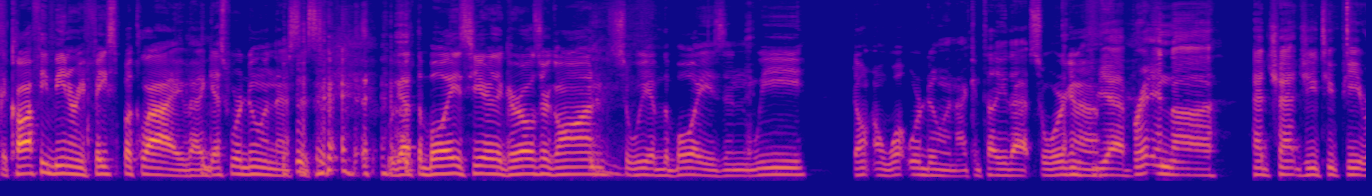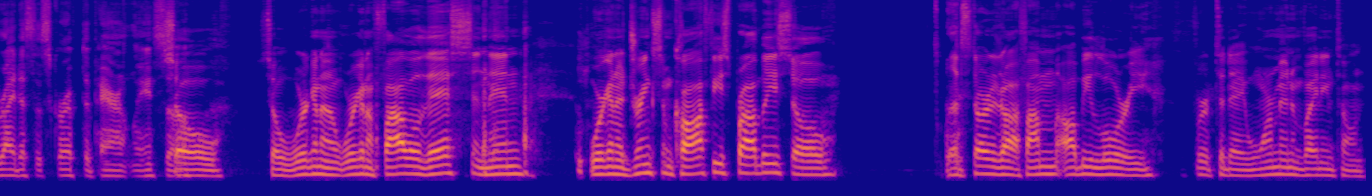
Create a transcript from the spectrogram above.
The Coffee Beanery Facebook Live. I guess we're doing this. It's- we got the boys here, the girls are gone, so we have the boys and we don't know what we're doing. I can tell you that. So we're gonna Yeah, Britain uh, had Chat GTP write us a script apparently. So, so so we're gonna we're gonna follow this and then we're gonna drink some coffees probably so let's start it off. I'm i'll be lori for today warm and inviting tone.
